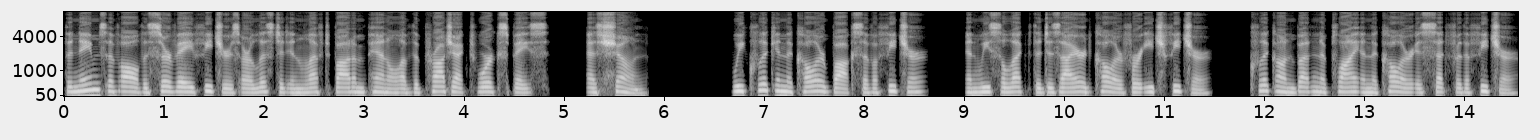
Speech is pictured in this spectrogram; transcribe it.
The names of all the survey features are listed in left bottom panel of the project workspace, as shown. We click in the color box of a feature, and we select the desired color for each feature, click on button apply and the color is set for the feature.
